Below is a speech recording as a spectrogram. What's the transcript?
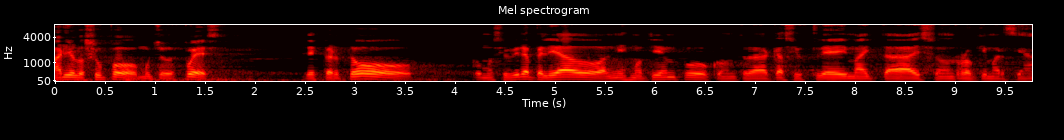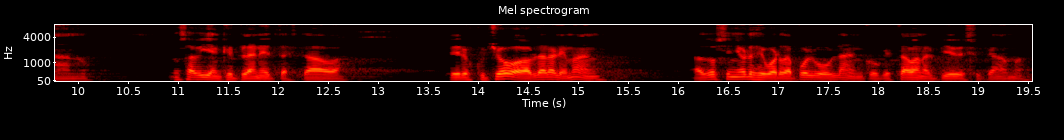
Mario lo supo mucho después. Despertó como si hubiera peleado al mismo tiempo contra Cassius Clay, Mike Tyson, Rocky Marciano. No sabía en qué planeta estaba, pero escuchó hablar alemán a dos señores de guardapolvo blanco que estaban al pie de su cama.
